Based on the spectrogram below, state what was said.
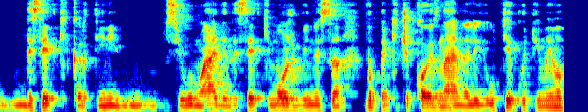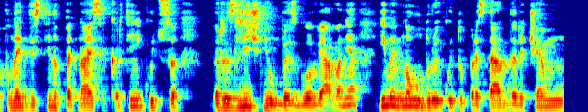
десетки картини, сигурно, айде десетки, може би не са, въпреки че кой знае, нали, от тия, които има, има поне 10 на 15 картини, които са различни обезглавявания. Има и много други, които представят, да речем,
